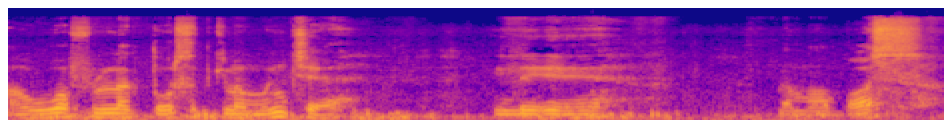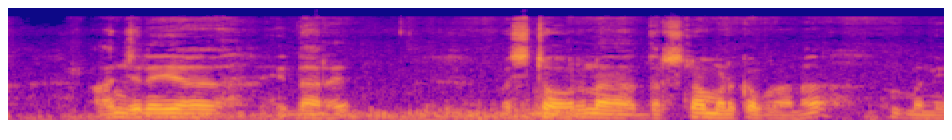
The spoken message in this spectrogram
ಆ ಹೂವು ಫುಲ್ಲಾಗಿ ತೋರ್ಸೋದಕ್ಕಿಂತ ಮುಂಚೆ, ಇಲ್ಲಿ ನಮ್ಮ ಬಾಸ್ ಆಂಜನೇಯ ಇದ್ದಾರೆ. ಫಸ್ಟ್ ಅವ್ರನ್ನ ದರ್ಶನ ಮಾಡ್ಕೊಬಿಡೋಣ ಬನ್ನಿ.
